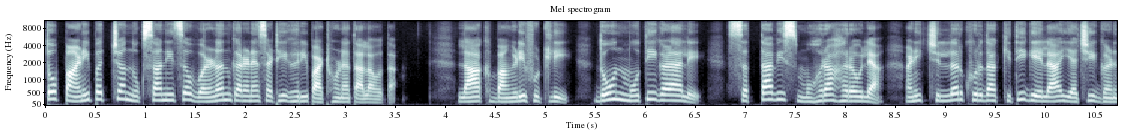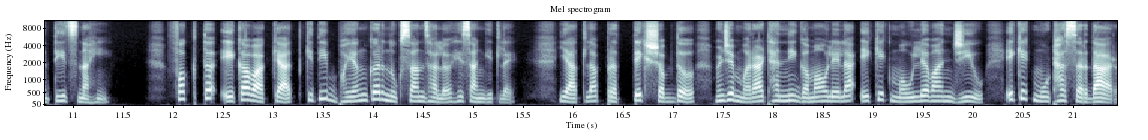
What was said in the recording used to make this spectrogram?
तो पाणीपतच्या नुकसानीचं वर्णन करण्यासाठी घरी पाठवण्यात आला होता. लाख बांगडी फुटली दोन मोती गळाले सत्तावीस मोहरा हरवल्या आणि चिल्लर खुर्दा किती गेला याची गणतीच नाही. फक्त एका वाक्यात किती भयंकर नुकसान झालं हे सांगितलंय. यातला प्रत्येक शब्द म्हणजे मराठ्यांनी गमावलेला एक एक मौल्यवान जीव एक एक मोठा सरदार.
